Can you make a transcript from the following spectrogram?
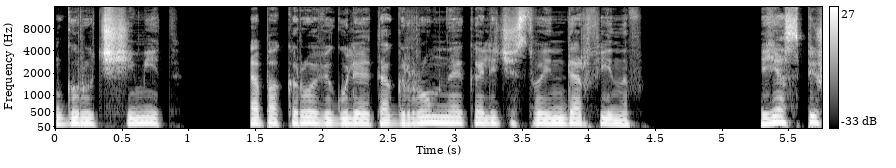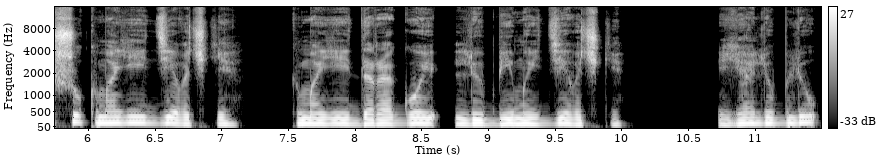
Грудь щемит, а по крови гуляет огромное количество эндорфинов. Я спешу к моей девочке, к моей дорогой, любимой девочке. Я люблю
